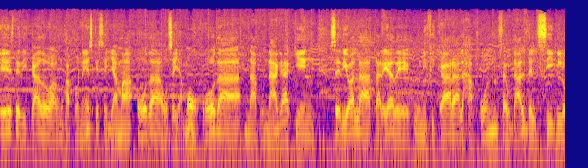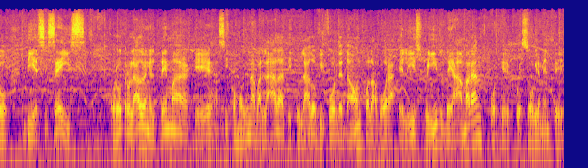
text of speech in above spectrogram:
es dedicado a un japonés que se llama Oda o se llamó Oda Nabunaga, quien se dio a la tarea de unificar al Japón feudal del siglo XVI. Por otro lado, en el tema que es así como una balada titulado Before the Dawn, colabora Elise Reed de Amaranth, porque pues obviamente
